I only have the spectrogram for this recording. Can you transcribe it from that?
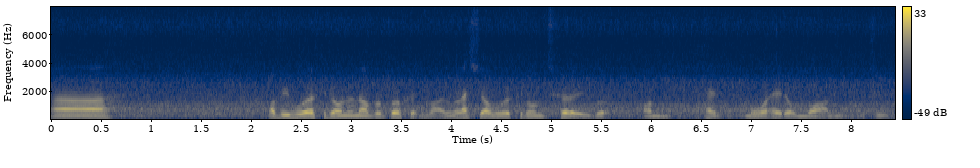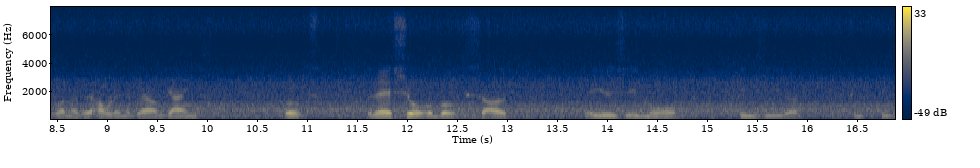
Uh, I've been working on another book at the moment. Well, actually, I'm working on two, but I'm head, more head on one, which is one of the Hole in the Ground gangs books. But they're shorter books, so they're usually more easy to complete.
